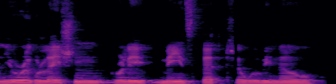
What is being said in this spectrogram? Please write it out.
new regulation really means that there will be no,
